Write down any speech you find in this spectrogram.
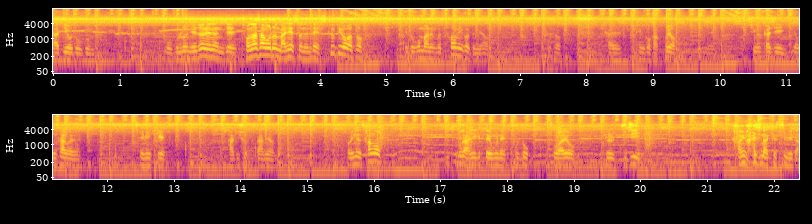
라디오 녹음 뭐 물론 예전에는 이제 전화상으로는 많이 했었는데 스튜디오 와서 녹음하는 건 처음이거든요. 그래서 잘 된 것 같고요. 네, 어, 지금까지 영상을 재밌게 봐주셨다면 저희는 상업 유튜브가 아니기 때문에 구독, 좋아요를 굳이 강요하진 않겠습니다.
